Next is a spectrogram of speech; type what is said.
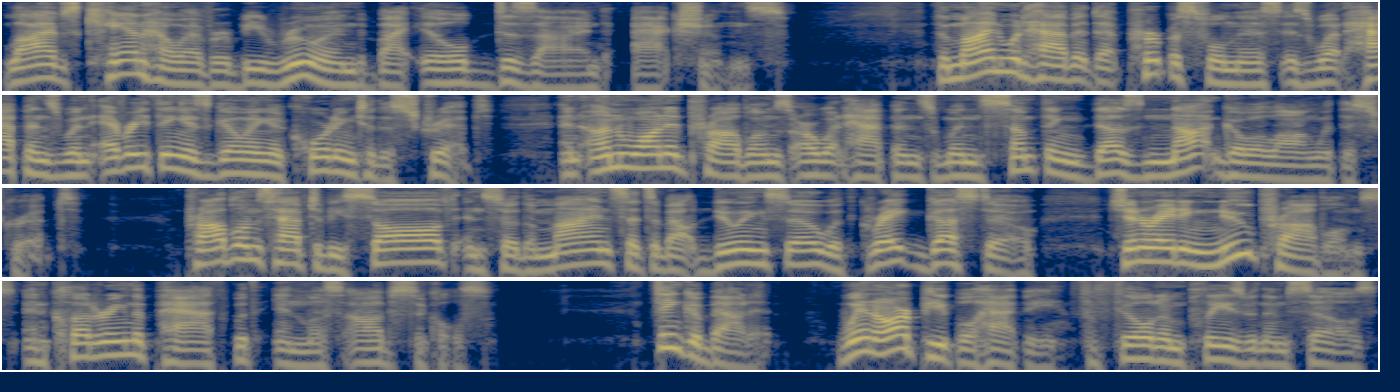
Lives can, however, be ruined by ill designed actions. The mind would have it that purposefulness is what happens when everything is going according to the script, and unwanted problems are what happens when something does not go along with the script. Problems have to be solved, and so the mind sets about doing so with great gusto, generating new problems and cluttering the path with endless obstacles. Think about it. When are people happy, fulfilled, and pleased with themselves,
